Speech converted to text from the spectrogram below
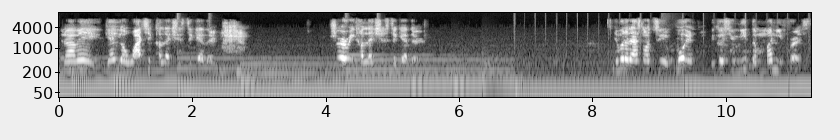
You know what I mean? Get your watching collections together. Jewelry collections together. Even though that's not too important because you need the money first.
